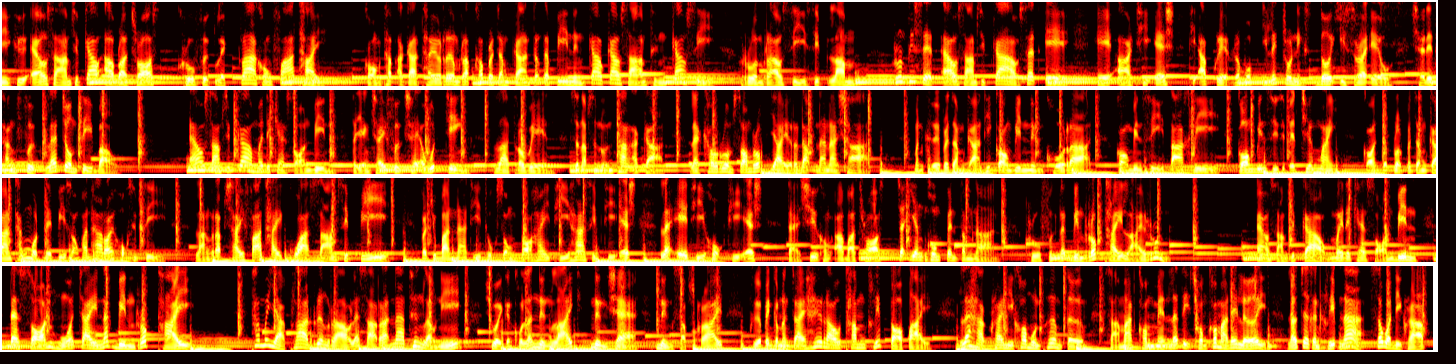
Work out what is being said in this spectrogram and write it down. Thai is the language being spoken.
นี่คือ L39 Albatross ครูฝึกเหล็กกล้าของฟ้าไทย กองทัพอากาศไทยเริ่มรับเข้าประจำการตั้งแต่ปี 1993 ถึง 94 รวมราว 40 ลำ รุ่นพิเศษ L39 ZA ARTH ที่อัปเกรดระบบอิเล็กทรอนิกส์โดยอิสราเอล ใช้ได้ทั้งฝึกและโจมตีเบา L39 ไม่ได้แค่สอนบิน แต่ยังใช้ฝึกใช้อาวุธจริง ลาดตระเวน สนับสนุนทางอากาศ และเข้าร่วมซ้อมรบใหญ่ระดับนานาชาติ มันเคยประจำการที่กองบิน 1 โคราช กองบิน 4 ตาคลี กองบิน 41 เชียงใหม่ ก่อนจะปลดประจำการทั้งหมดในปี 2564 หลังรับใช้ฟ้าไทยกว่า 30 ปี ปัจจุบันหน้าที่ถูกส่งต่อให้ T50TH และ AT6TH แต่ชื่อของ Albatross จะยังคงเป็นตำนาน ครูฝึกนักบินรบไทยหลายรุ่น L39 ไม่ได้แค่สอนบิน แต่สอนหัวใจนักบินรบไทย ถ้าไม่อยากพลาดเรื่องราวและสาระน่าทึ่งเหล่านี้ ช่วยกันคนละ1ไลค์1แชร์1 Subscribe เพื่อเป็นกำลังใจให้เราทำคลิปต่อไป และหากใครมีข้อมูลเพิ่มเติม สามารถคอมเมนต์และติชมเข้ามาได้เลย แล้วเจอกันคลิปหน้า สวัสดีครับ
